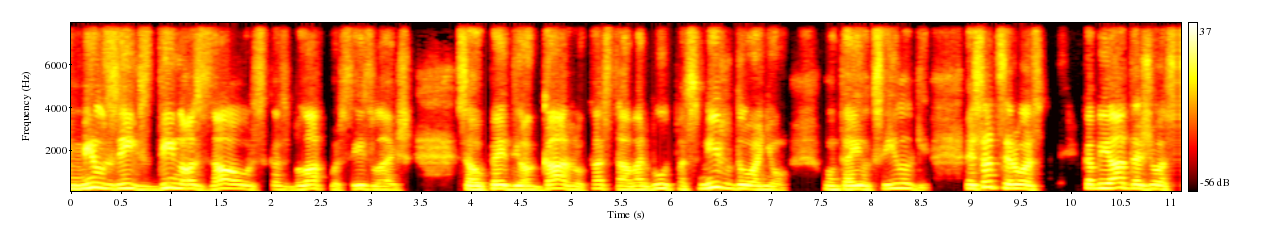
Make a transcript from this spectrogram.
milzīgs dinozaurs, kas blakus izlaiž savu pēdējo garu, kas tā var būt pa smirdoņu, un tā ilgs ilgi. Es atceros, ka bija jādažos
